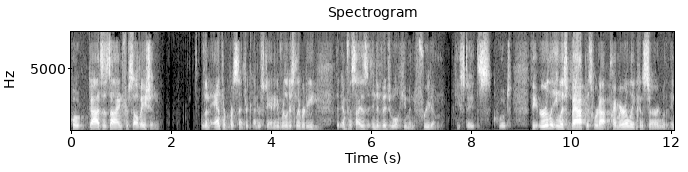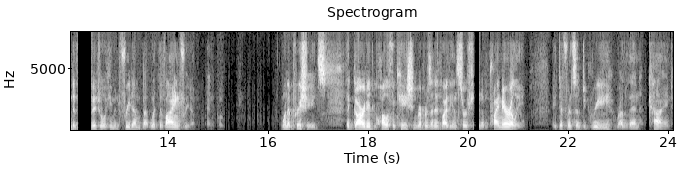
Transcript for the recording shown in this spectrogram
quote, God's design for salvation, with an anthropocentric understanding of religious liberty that emphasizes individual human freedom. He states, quote, the early English Baptists were not primarily concerned with individual human freedom, but with divine freedom, end quote. One appreciates the guarded qualification represented by the insertion of primarily a difference of degree rather than kind.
